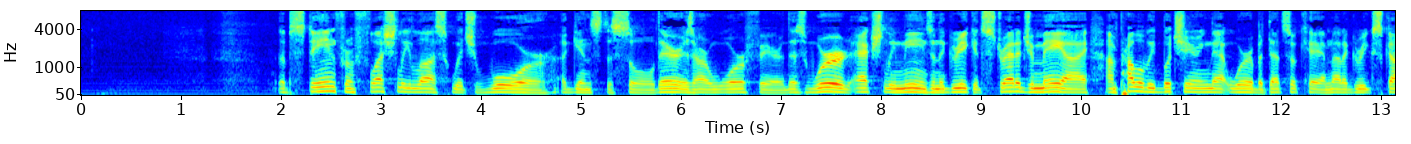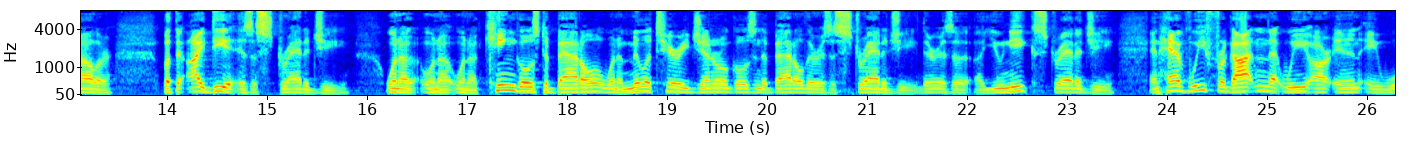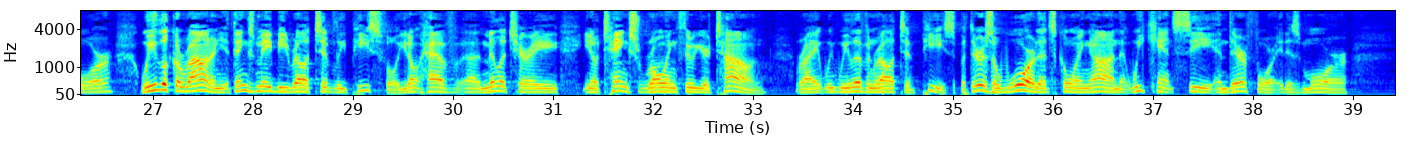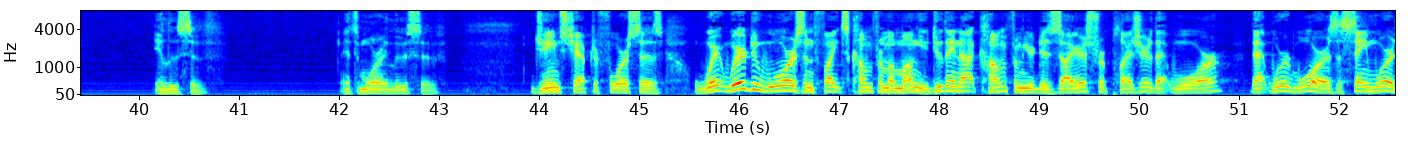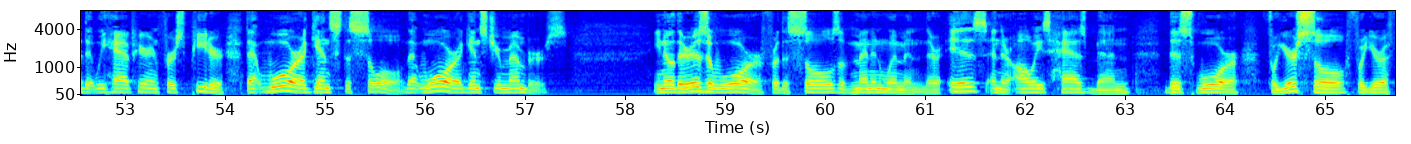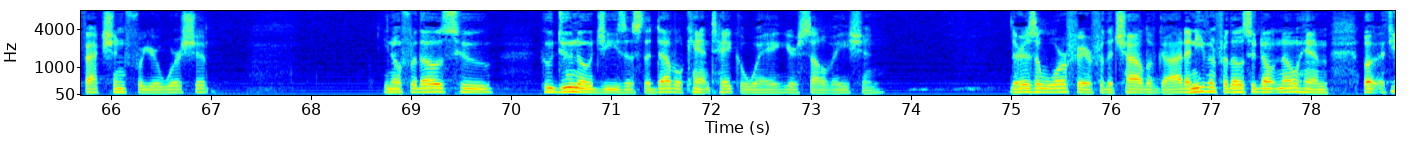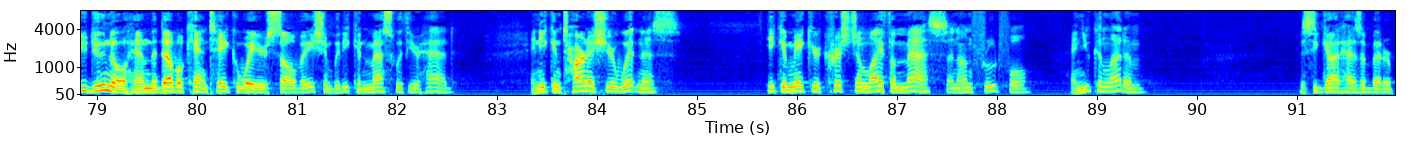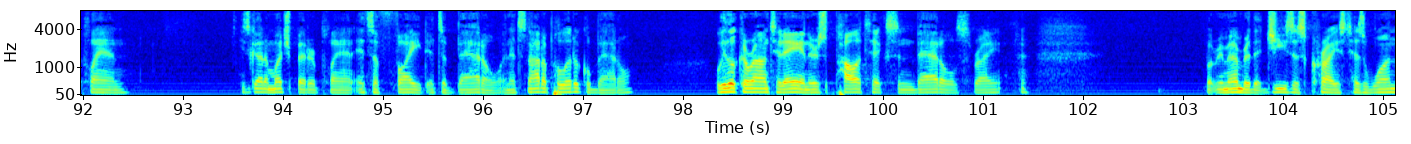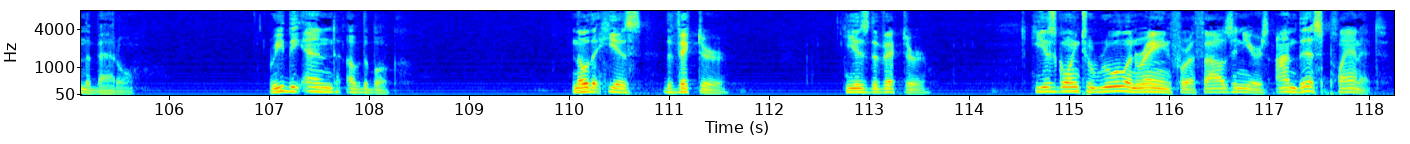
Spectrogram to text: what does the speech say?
Abstain from fleshly lusts which war against the soul. There is our warfare. This word actually means, in the Greek, it's strategemai. I'm probably butchering that word, but that's okay. I'm not a Greek scholar. But the idea is a strategy when a, when, a, when a king goes to battle, when a military general goes into battle, there is a strategy. There is a, a unique strategy. And have we forgotten that we are in a war? We look around and things may be relatively peaceful. You don't have uh, military you know, tanks rolling through your town right? We, we live in relative peace. But there is a war that's going on that we can't see, and therefore it is more elusive. It's more elusive. James chapter 4 says, where, where do wars and fights come from among you? Do they not come from your desires for pleasure, that war? That word war is the same word that we have here in 1 Peter. That war against the soul, that war against your members. You know, there is a war for the souls of men and women. There is, and there always has been, this war for your soul, for your affection, for your worship. You know, for those who, who do know Jesus, the devil can't take away your salvation. There is a warfare for the child of God and even for those who don't know him. But if you do know him, the devil can't take away your salvation, but he can mess with your head. And he can tarnish your witness. He can make your Christian life a mess and unfruitful. And you can let him. But see, God has a better plan. He's got a much better plan. It's a fight, it's a battle, and it's not a political battle. We look around today and there's politics and battles, right? But remember that Jesus Christ has won the battle. Read the end of the book. Know that He is the victor. He is the victor. He is going to rule and reign for a thousand years on this planet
